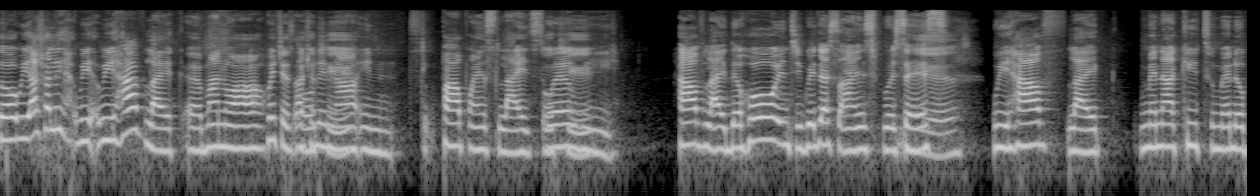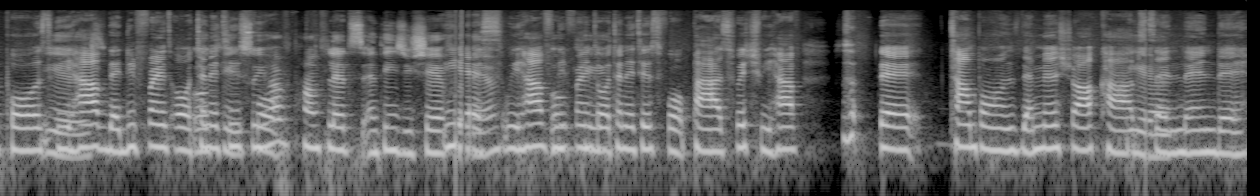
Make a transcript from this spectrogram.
So we actually we, we have like a manual which is actually Okay. now in PowerPoint slides where we have like the whole integrated science process. Yes. We have like menarche to menopause. We have the different Okay, alternatives so you for have pamphlets and things you share for yes. them. We have different alternatives for pads, which we have the tampons, the menstrual cups, Yeah. and then the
